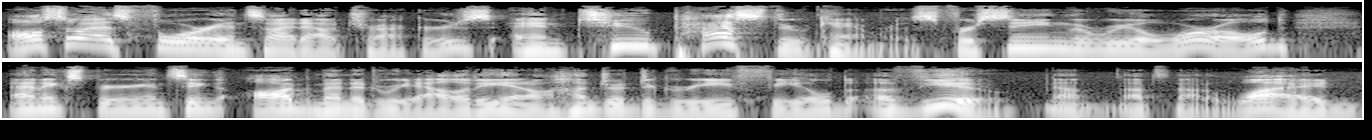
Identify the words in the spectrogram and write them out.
also has four inside out trackers and two pass through cameras for seeing the real world and experiencing augmented reality in a 100 degree field of view. Now, that's not a wide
